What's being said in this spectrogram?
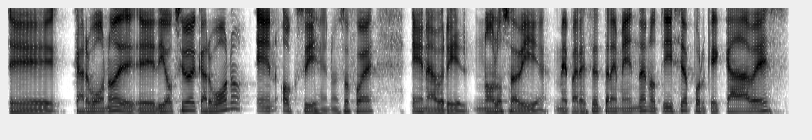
eh, carbono, eh, dióxido de carbono en oxígeno. Eso fue en abril. No lo sabía. Me parece tremenda noticia porque cada vez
